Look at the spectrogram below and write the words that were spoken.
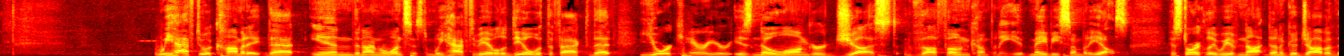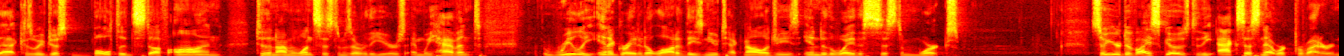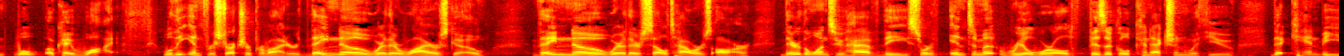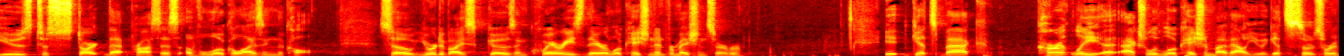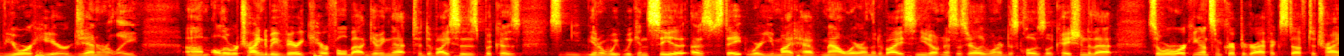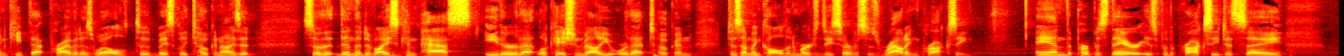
We have to accommodate that in the 911 system. We have to be able to deal with the fact that your carrier is no longer just the phone company. It may be somebody else historically we have not done a good job of that because we've just bolted stuff on to the 911 systems over the years and we haven't really integrated a lot of these new technologies into the way the system works. So your device goes to the access network provider. Well, okay, why? Well, the infrastructure provider, they know where their wires go. They know where their cell towers are. They're the ones who have the sort of intimate, real world, physical connection with you that can be used to start that process of localizing the call. So your device goes and queries their location information server. It gets back currently uh, actually location by value. It gets sort, sort of you're here generally. Um, although we're trying to be very careful about giving that to devices because you know we, we can see a, a, state where you might have malware on the device and you don't necessarily want to disclose location to that. So we're working on some cryptographic stuff to try and keep that private as well to basically tokenize it so that then the device can pass either that location value or that token to something called an emergency services routing proxy. And the purpose there is for the proxy to say,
